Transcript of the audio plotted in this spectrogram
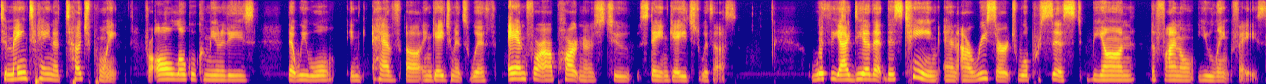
to maintain a touch point for all local communities that we will have uh, engagements with and for our partners to stay engaged with us with the idea that this team and our research will persist beyond the final U-Link phase.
